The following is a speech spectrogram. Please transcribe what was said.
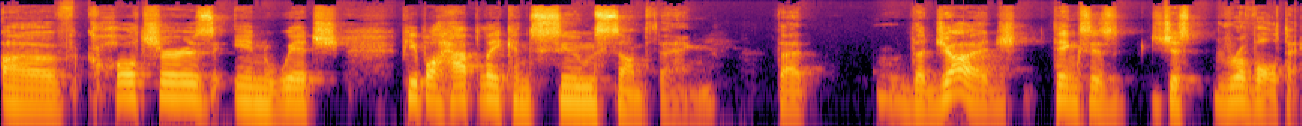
of cultures in which people happily consume something that the judge thinks is just revolting?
